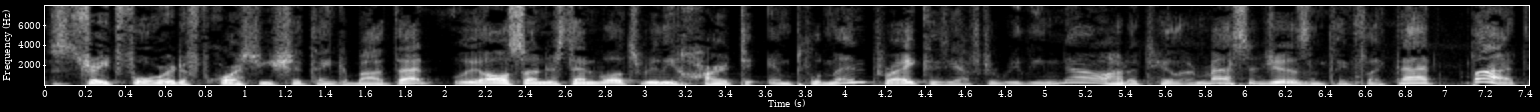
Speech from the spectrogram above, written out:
straightforward. Of course, you should think about that. We also understand, well, it's really hard to implement, right? Because you have to really know how to tailor messages and things like that. But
